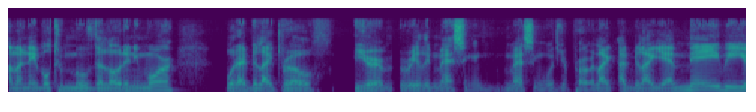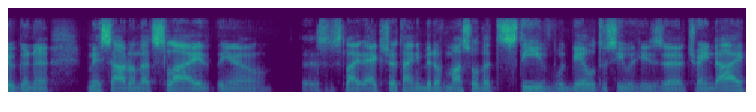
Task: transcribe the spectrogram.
I'm unable to move the load anymore. Would I be like, bro, you're really messing messing with your pro? Like I'd be like, yeah, maybe you're gonna miss out on that slide, you know, slight extra tiny bit of muscle that Steve would be able to see with his uh, trained eye.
